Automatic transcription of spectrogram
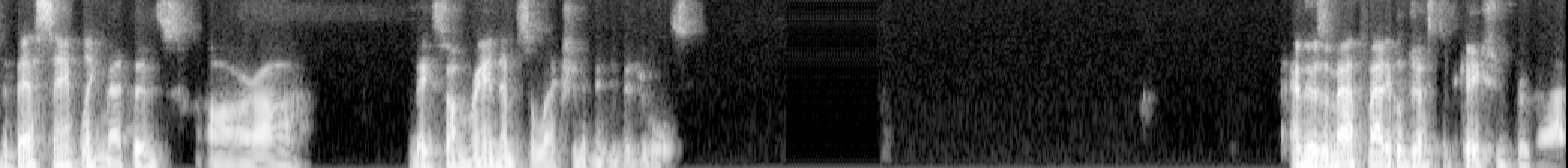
The best sampling methods are uh, based on random selection of individuals. And there's a mathematical justification for that.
